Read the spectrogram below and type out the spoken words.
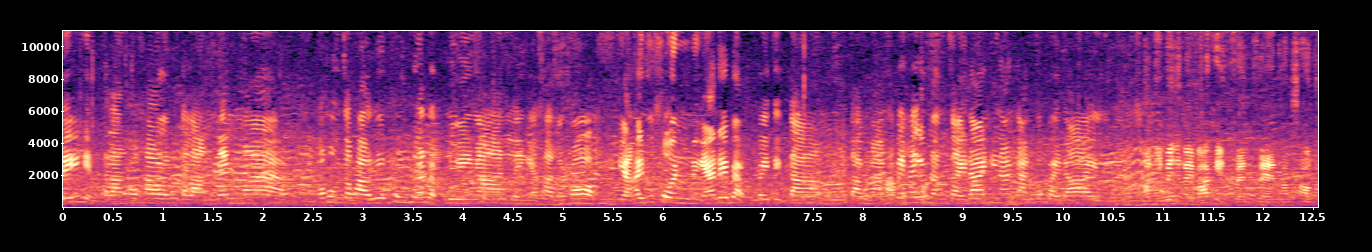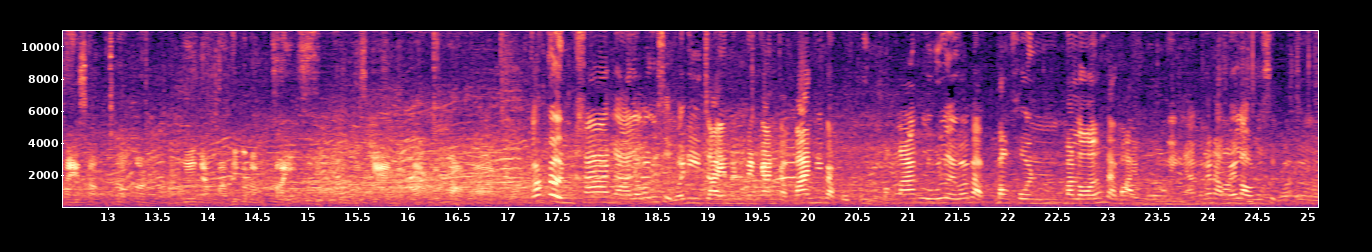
ได้เห็นตารางคร่าวๆแล้วตารางแน่นมาก ก็คงจะพาเพื่อนๆแบบลุยงานอะไรเงี้ยค่ะแล้วก็อยากให้ทุกคนอย่างเงี้ยได้แบบไปติดตามดูตามงานถ้าไปให้กำลังใจได้ที่หนั่งงานก็ไปได้อะไรเงี้ยวันนี้เป็นยังไงบ้างเห็นแฟนๆทั้งชาวไทยชาวชาวต่างประเทศเนี่ยมาให้กำลังใจสิบคนมิสแกนแบบล้นหลามมากก็เกินคาดนะแล้วก็รู้สึกว่าดีใจมันเป็นการกลับบ้านที่แบบอบอุ่นมากๆรู้เลยว่าแบบบางคนมารอตั้งแต่บ่ายโมงอย่างเงี้ยมันก็ทำให้เรารู้สึกว่าเออ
